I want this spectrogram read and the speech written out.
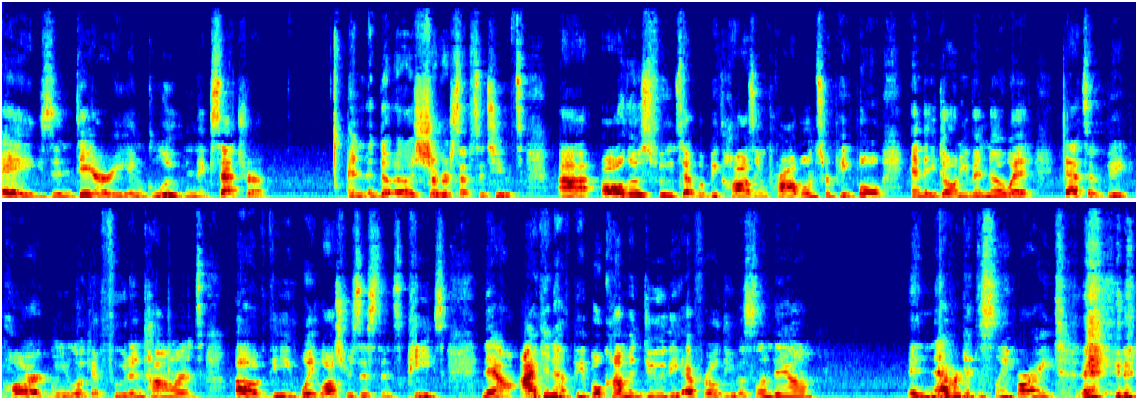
eggs and dairy and gluten, etc. And the uh, sugar substitutes, uh, all those foods that would be causing problems for people and they don't even know it. That's a big part when you look at food intolerance of the weight loss resistance piece. Now, I can have people come and do the FRL Diva Slim Down and never get to sleep right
